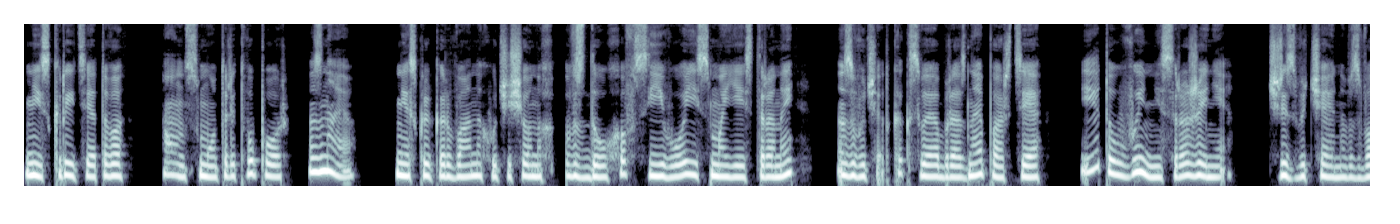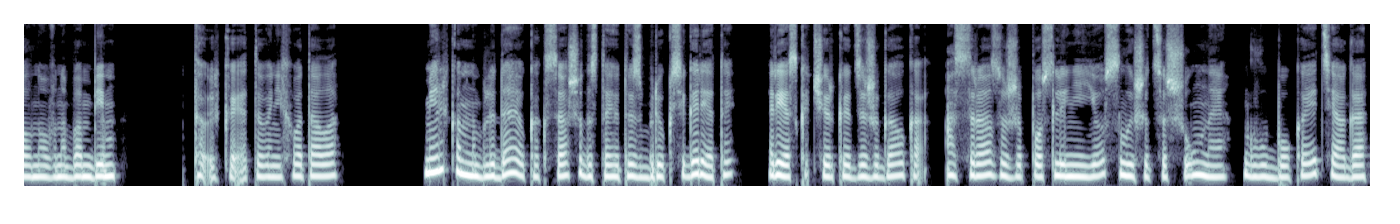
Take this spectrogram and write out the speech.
Не скрыть этого. Он смотрит в упор. Знаю. Несколько рваных, учащенных вздохов с его и с моей стороны звучат как своеобразная партия. И это, увы, не сражение. Чрезвычайно взволнованно бомбим. Только этого не хватало. Мельком наблюдаю, как Саша достает из брюк сигареты, резко чиркает зажигалка, а сразу же после нее слышится шумная, глубокая тяга.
